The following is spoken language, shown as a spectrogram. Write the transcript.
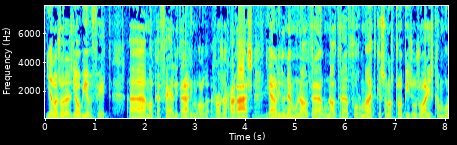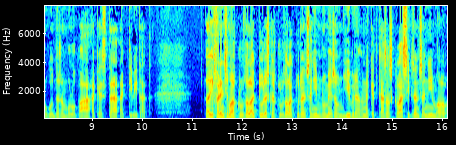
I aleshores ja ho havíem fet eh, amb el cafè literari amb la Rosa Regàs i ara li donem un altre, un altre format que són els propis usuaris que han volgut desenvolupar aquesta activitat. La diferència amb els clubs de lectura és que els clubs de lectura ensenyim només a un llibre, en aquest cas els clàssics ensenyim el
